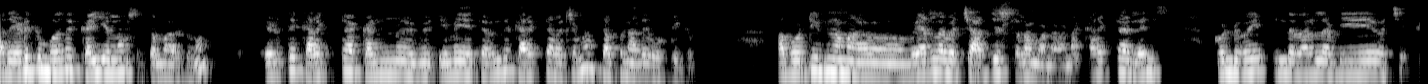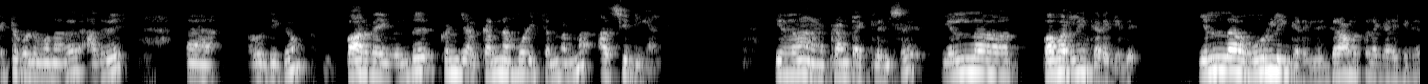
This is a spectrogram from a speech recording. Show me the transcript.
அதை எடுக்கும்போது கையெல்லாம் சுத்தமாக இருக்கணும். எடுத்து கரெக்டாக கண் இமையை திறந்து கரெக்டாக வச்சோம்னா டப்புன்னு அதே ஒட்டிக்கும். அப்போ ஒட்டிட்டு நம்ம விரலை வச்சு அட்ஜஸ்ட் எல்லாம் பண்ண வேண்டாம் கரெக்டாக லென்ஸ் கொண்டு போய் இந்த விரலை அப்படியே வச்சு கிட்ட கொண்டு போனாலும் அதுவே ஒட்டிக்கும். பார்வை வந்து கொஞ்சம் கண்ணை மூடி திறந்தோம்னா அது சீட்டிங் ஆகிக்கும் இதுதான் கான்டாக்ட் லென்ஸு எல்லா பவர்லேயும் கிடைக்குது. எல்லா ஊர்லேயும் கிடைக்குது. கிராமத்தில் கிடைக்குது.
